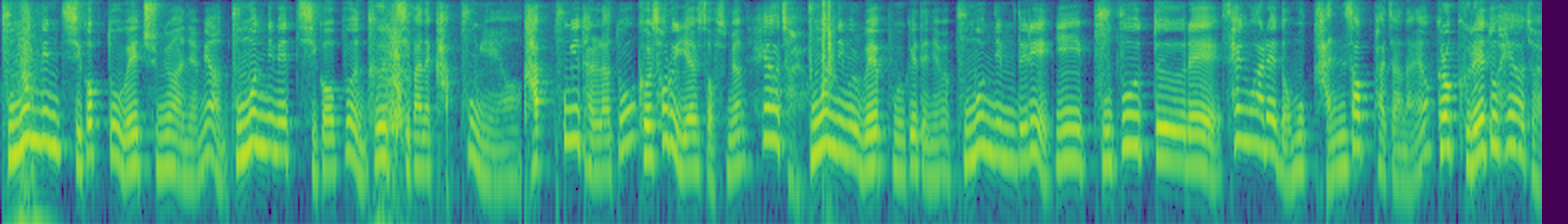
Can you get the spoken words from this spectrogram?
부모님 직업도 왜 중요하냐면 부모님의 직업은 그 집안의 가풍이에요. 가풍이 달라도 그걸 서로 이해할 수 없으면 헤어져요. 부모님을 왜 보게 되냐면 부모 님들이 이 부부들의 생활에 너무 간섭하잖아요. 그럼 그래도 헤어져요.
